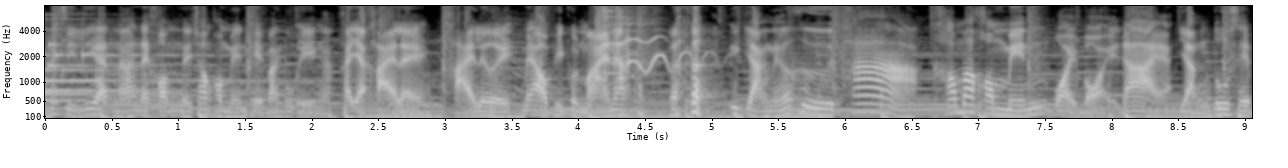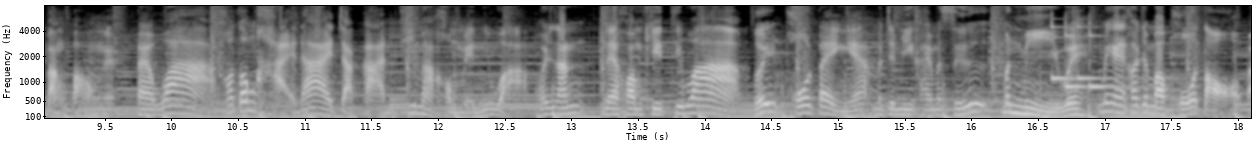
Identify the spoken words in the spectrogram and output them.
ไม่ซีเรียสนะในคอมในช่องคอมเมนต์เพจบ้านกูเองอะใครอยากขายอะไรขายเลยไม่เอาผิดกฎหมายนะ อีกอย่างหนึ่งก็คือถ้าเขามาคอมเมนต์บ่อยๆ ได้อะอย่างตู้เซฟบังเปาเนี่ยแปลว่าเขาต้องขายได้จากการที่มาคอมเมนต์นี่หว่า เพราะฉะนั้นในความคิดที่ว่าเฮ้ยโพสต์ไปอย่างเงี้ยมันจะมีใครมาซื้อมันมีเว้ยไม่งั้นเขาจะมาโพสต์ต่อไป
